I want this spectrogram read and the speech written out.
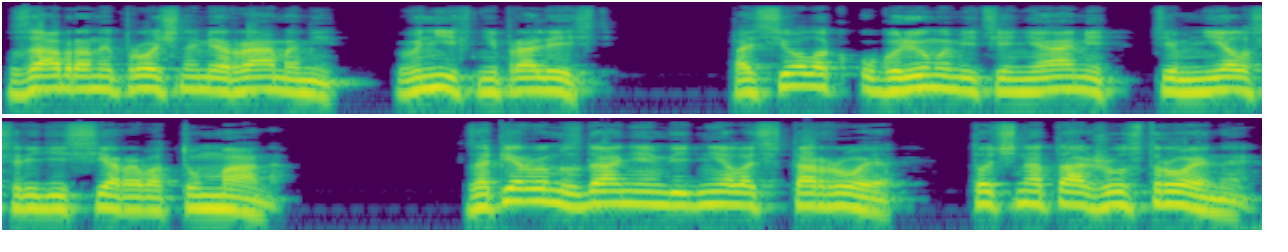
забраны прочными рамами, в них не пролезть. Поселок угрюмыми тенями темнел среди серого тумана. За первым зданием виднелось второе, точно так же устроенное.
